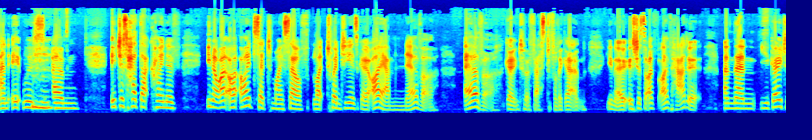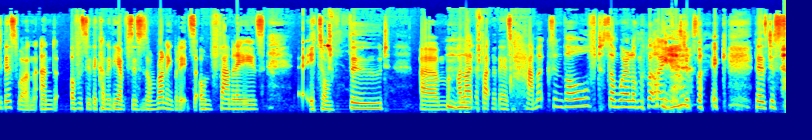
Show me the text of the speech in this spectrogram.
And it was, um, it just had that kind of, you know, I, I, I'd said to myself like 20 years ago, I am never, ever going to a festival again. You know, it's just, I've, I've had it. And then you go to this one and obviously the kind of the emphasis is on running, but it's on families, it's on food. Um, I like the fact that there's hammocks involved somewhere along the line. It's just like there's just,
